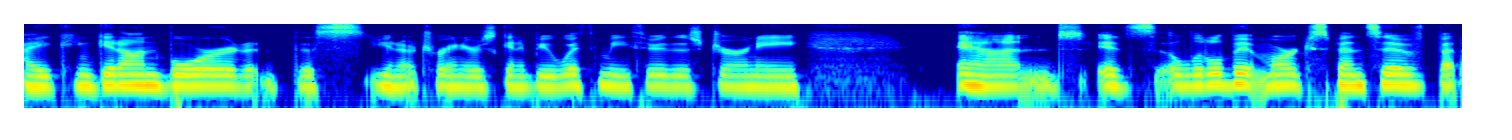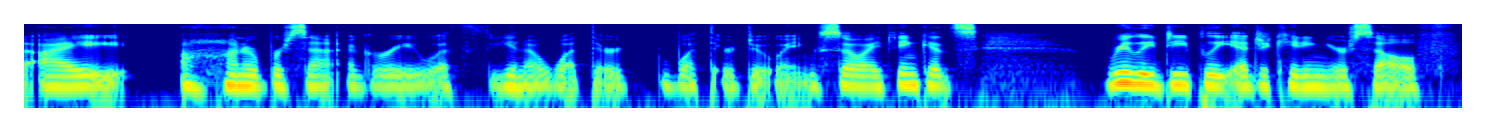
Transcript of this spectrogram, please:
I can get on board. This, you know, trainer is going to be with me through this journey. And it's a little bit more expensive, but I 100% agree with, you know, what they're what they're doing. So I think it's really deeply educating yourself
